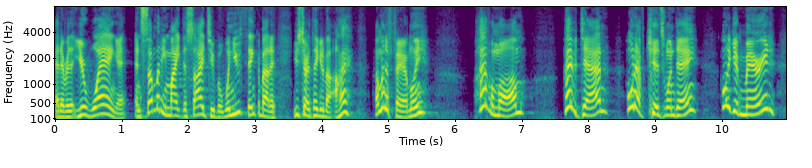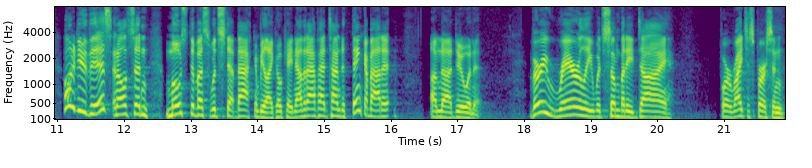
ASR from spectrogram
and everything. You're weighing it, and somebody might decide to, but when you think about it, you start thinking about, I, I'm in a family. I have a mom. I have a dad. I want to have kids one day. I want to get married. I want to do this. And all of a sudden, most of us would step back and be like, okay, now that I've had time to think about it, I'm not doing it. Very rarely would somebody die for a righteous person,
